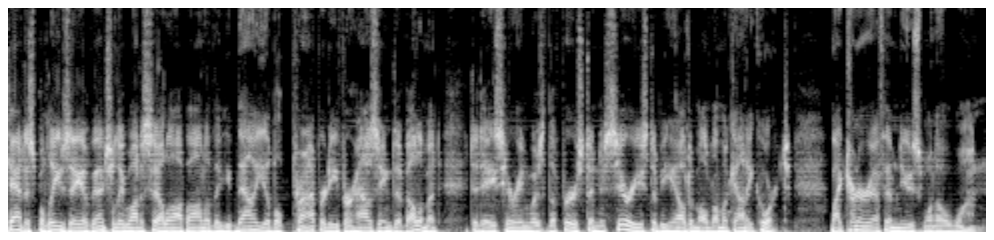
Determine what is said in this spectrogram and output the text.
Candace believes they eventually want to sell off all of the valuable property for housing development. Today's hearing was the first in a series to be held in Multnomah County Court. Mike Turner, FM News 101.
